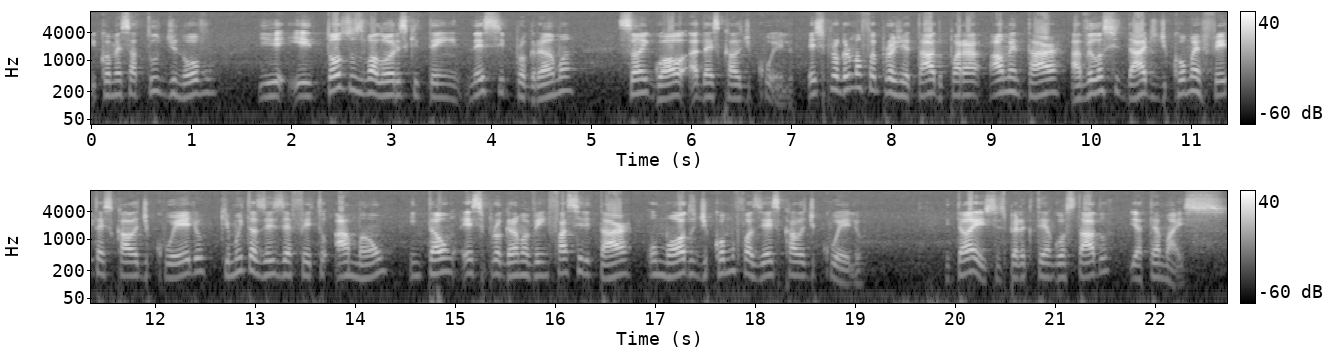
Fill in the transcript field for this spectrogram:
e começar tudo de novo. E, e todos os valores que tem nesse programa são igual a da escala de coelho. Esse programa foi projetado para aumentar a velocidade de como é feita a escala de coelho, que muitas vezes é feito à mão. Então esse programa vem facilitar o modo de como fazer a escala de coelho. Então é isso, espero que tenha gostado e até mais.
